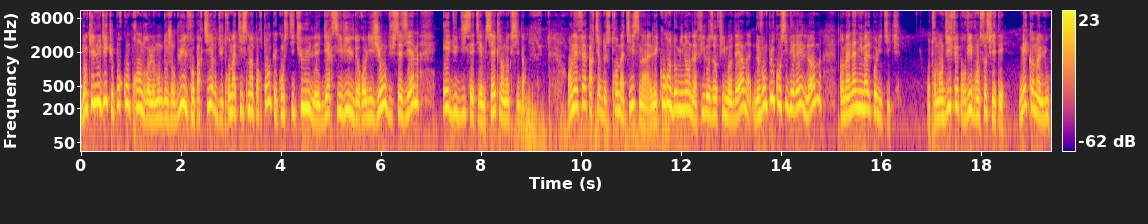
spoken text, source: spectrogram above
Donc il nous dit que pour comprendre le monde d'aujourd'hui, il faut partir du traumatisme important que constituent les guerres civiles de religion du XVIe et du XVIIe siècle en Occident. En effet, à partir de ce traumatisme, les courants dominants de la philosophie moderne ne vont plus considérer l'homme comme un animal politique, autrement dit fait pour vivre en société, mais comme un loup.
